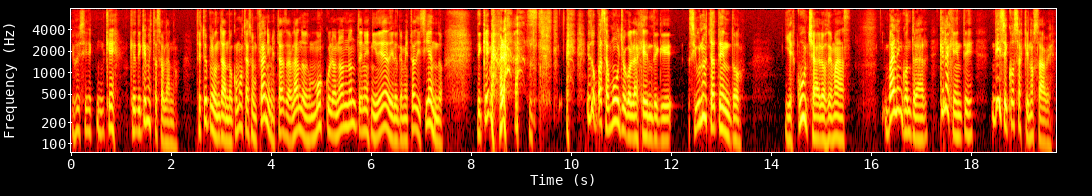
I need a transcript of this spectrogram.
Y voy a decir, ¿qué? ¿de qué me estás hablando? Te estoy preguntando, ¿cómo se hace un flan y me estás hablando de un músculo? No, no tenés ni idea de lo que me estás diciendo. ¿De qué me hablas? Eso pasa mucho con la gente, que si uno está atento y escucha a los demás, van a encontrar que la gente dice cosas que no sabe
